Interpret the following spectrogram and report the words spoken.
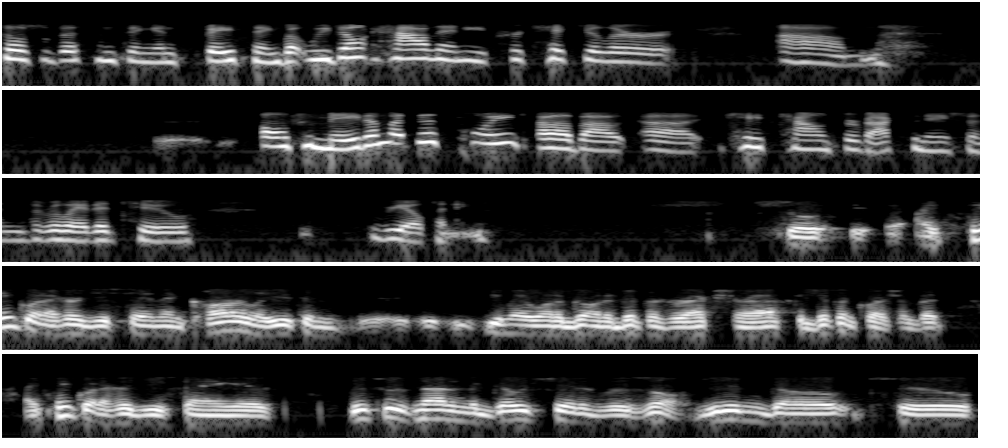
social distancing and spacing, but we don't have any particular um, ultimatum at this point about uh, case counts or vaccinations related to reopening. So I think what I heard you say, and then Carly, you can you may want to go in a different direction or ask a different question, but I think what I heard you saying is this was not a negotiated result. You didn't go to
